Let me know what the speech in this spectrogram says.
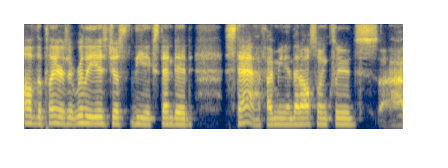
of the players it really is just the extended staff. I mean and that also includes uh,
